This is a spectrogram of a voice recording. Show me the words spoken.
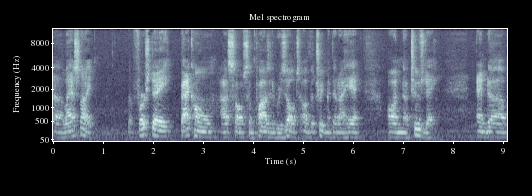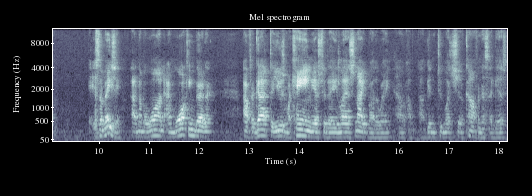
uh, last night, the first day back home, I saw some positive results of the treatment that I had on uh, Tuesday. And uh, it's amazing. number one, I'm walking better. I forgot to use my cane yesterday and last night, by the way. I, am getting too much confidence, I guess.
